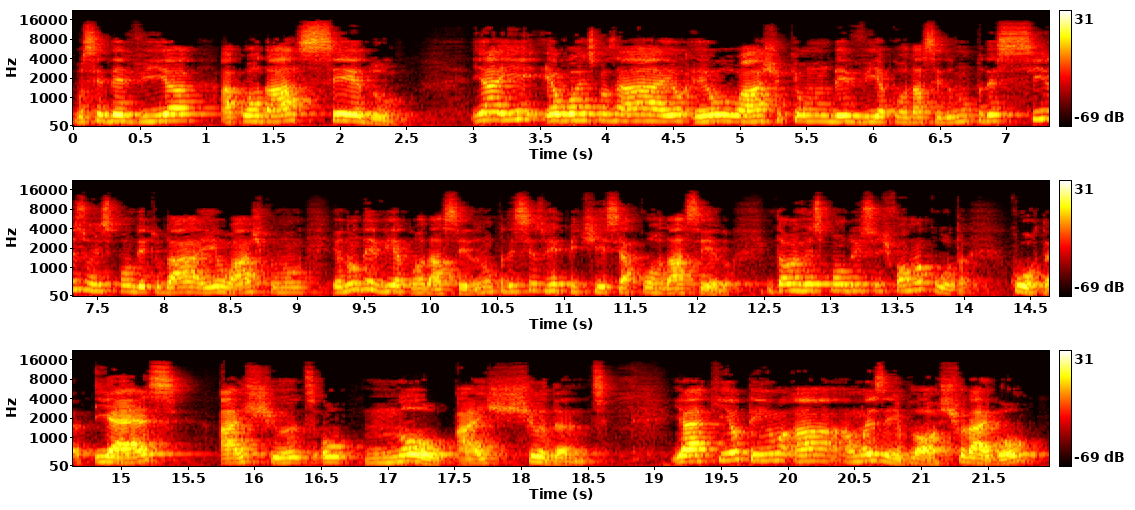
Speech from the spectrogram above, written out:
você devia acordar cedo. E aí eu vou responder, ah, eu, eu acho que eu não devia acordar cedo. Eu não preciso responder tudo, ah, eu acho que eu não, eu não devia acordar cedo. Eu não preciso repetir esse acordar cedo. Então eu respondo isso de forma curta. Curta, yes, I should, ou no, I shouldn't. E aqui eu tenho a, a um exemplo, ó, should I go?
